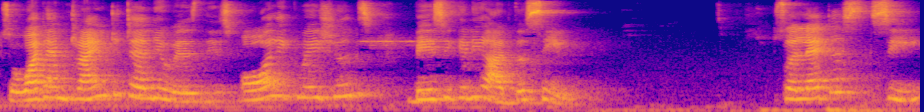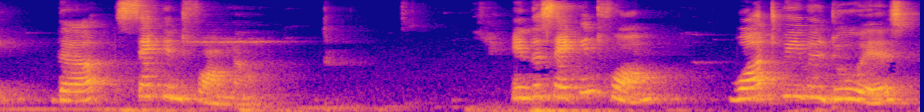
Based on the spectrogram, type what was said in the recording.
So, what I am trying to tell you is these all equations basically are the same. So, let us see the second form now. In the second form, what we will do is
